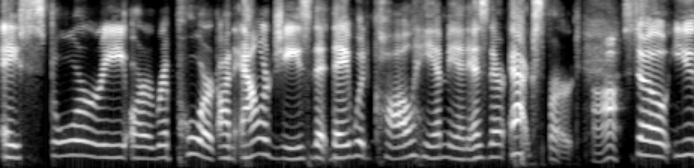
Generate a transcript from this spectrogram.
a story or a report on allergies that they would call him in as their expert. Ah, so you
